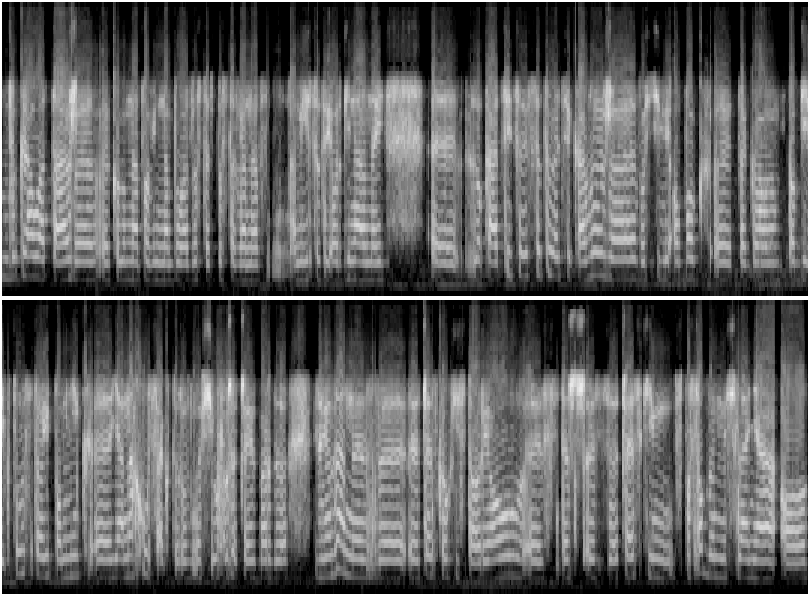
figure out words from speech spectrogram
Wygrała ta, że kolumna powinna była zostać postawiona na miejscu tej oryginalnej e, lokacji, co jest o tyle ciekawe, że właściwie obok e, tego obiektu stoi pomnik e, Jana Husa, który no siłą rzeczy jest bardzo związany z czeską historią, z, też z czeskim sposobem myślenia o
